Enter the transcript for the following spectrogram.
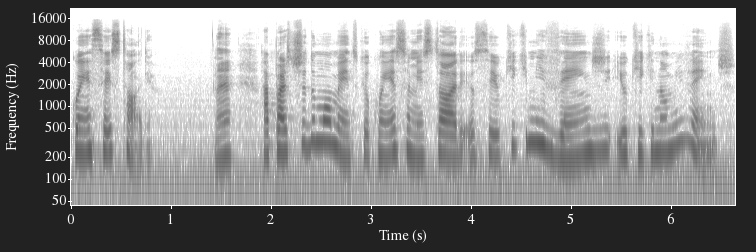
conhecer a história. Né? A partir do momento que eu conheço a minha história, eu sei o que, que me vende e o que, que não me vende.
